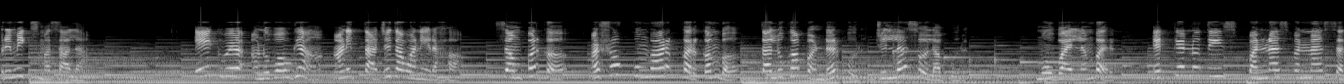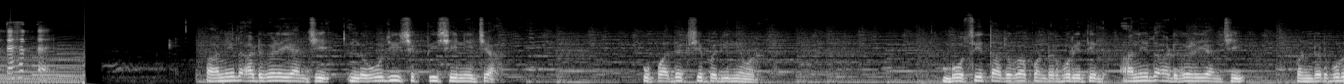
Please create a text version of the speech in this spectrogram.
प्रीमिक्स मसाला. एक वेळ अनुभव घ्या आणि ताजेतवाने राहा. संपर्क अशोक कुंभार करकंब तालुका पंढरपूर जिल्हा सोलापूर. मोबाईल नंबर एक्क्याण्णव तीस पन्नास पन्नास सत्याहत्तर. अनिल अडगळे यांची लहुजी शक्ती सेनेच्या उपाध्यक्षपदी निवड. बोसे तालुका पंढरपूर येथील अनिल अडगळे यांची पंढरपूर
